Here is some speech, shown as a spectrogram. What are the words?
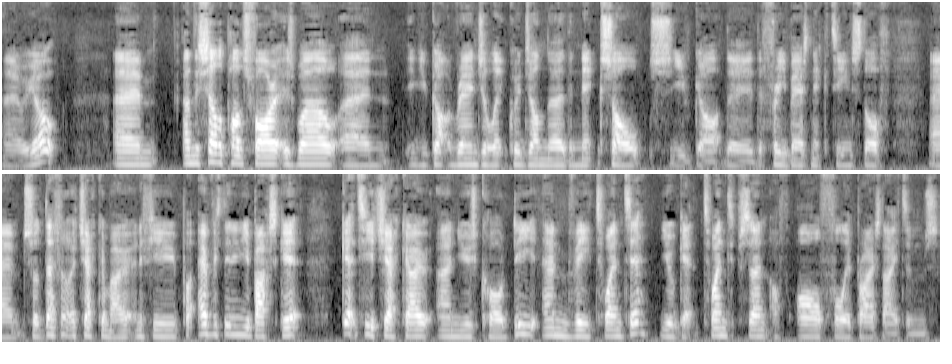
There we go. Um, and they sell the pods for it as well. And you've got a range of liquids on there, the nic salts, you've got the, the freebase nicotine stuff. Um, so definitely check them out. And if you put everything in your basket, get to your checkout and use code DMV20, you'll get 20% off all fully priced items.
